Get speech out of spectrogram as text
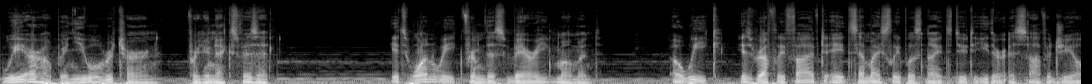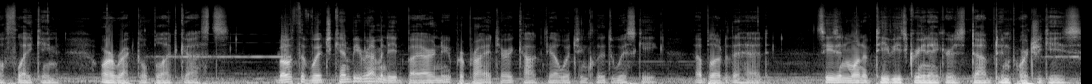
we are hoping you will return for your next visit. It's one week from this very moment. A week is roughly five to eight semi sleepless nights due to either esophageal flaking or rectal blood gusts, both of which can be remedied by our new proprietary cocktail, which includes whiskey, a blow to the head, season one of TV's Green Acres dubbed in Portuguese,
